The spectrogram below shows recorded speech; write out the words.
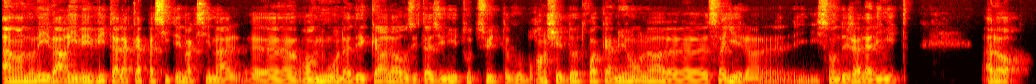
À un moment donné, il va arriver vite à la capacité maximale. Euh, en nous, on a des cas là aux États-Unis, tout de suite, vous branchez deux trois camions là, ça y est là, ils sont déjà à la limite. Alors,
